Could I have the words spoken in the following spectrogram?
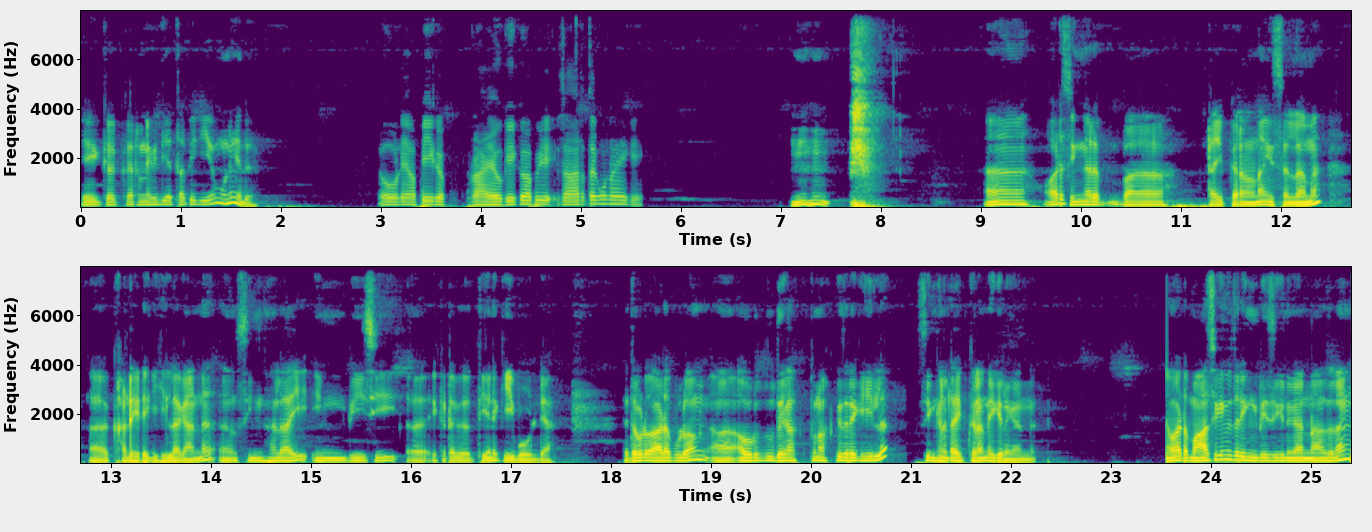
ඒක කරන විදිත් අපි කියමු නේද ඕනේ අපි එක ප්‍රයෝගික අපි සාර්ථකුණ එක. හ්ම්. අ, ඔට සිංහල ටයිප් කරන ඉස්සල්ලම අ, කඩේට ගිහිල්ල ගන්න අ, සිංහලයි ඉංග්‍රීසි අ, එකට තියෙන කීබෝඩ්ඩ එතකොට අඩ පුළුවන් අ, අවුරුදු දෙකක් තුනක් විතර ගිහිල්ල සිංහල ටයිප් කරන්න ඉගෙනගන්න නවට මාසික විතර ඉංග්‍රීසි ගෙන ගන්න ආසන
